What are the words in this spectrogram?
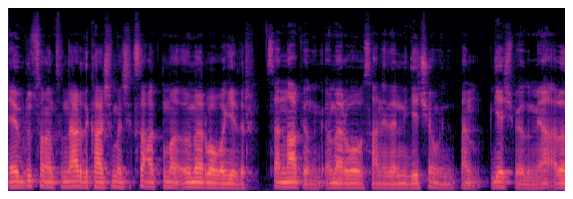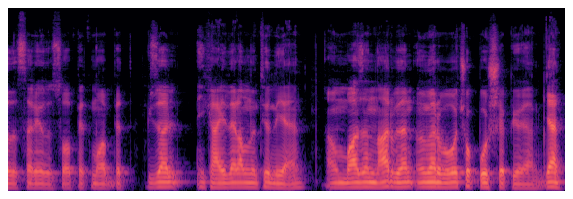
Ebru sanatı nerede karşıma çıksa aklıma Ömer Baba gelir. Sen ne yapıyordun? Ömer Baba sahnelerini geçiyor muydun? Ben geçmiyordum ya. Arada sarıyordu sohbet, muhabbet. Güzel hikayeler anlatıyordu yani. Ama bazen harbiden Ömer Baba çok boş yapıyor yani. Gel.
